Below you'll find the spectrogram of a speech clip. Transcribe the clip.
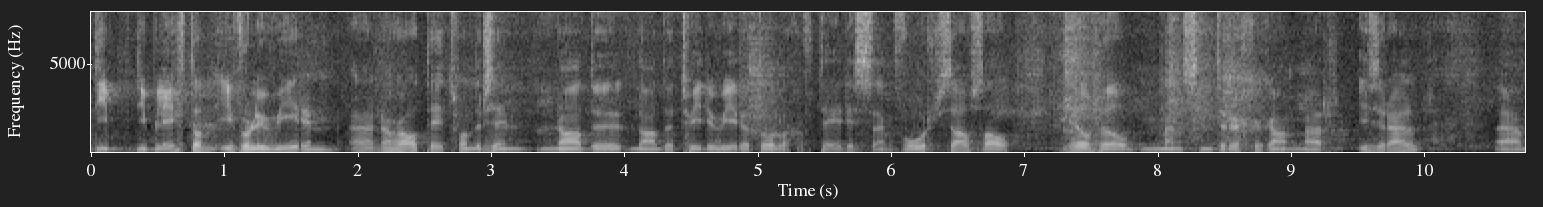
die, die blijft dan evolueren eh, nog altijd, want er zijn na de, na de Tweede Wereldoorlog of tijdens en voor zelfs al heel veel mensen teruggegaan naar Israël. ehm,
